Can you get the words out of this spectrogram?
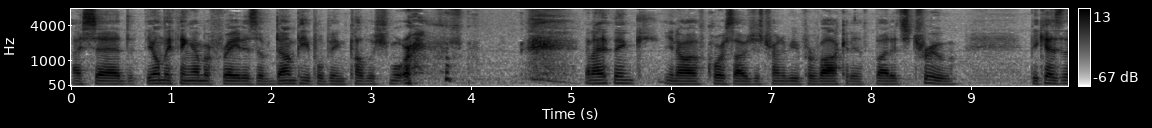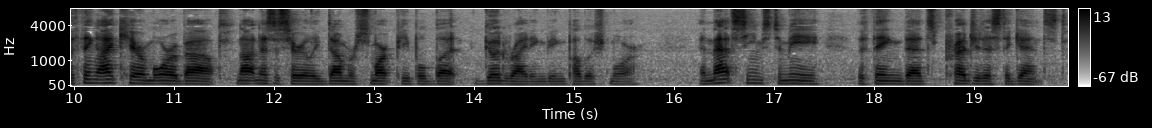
I said, the only thing I'm afraid is of dumb people being published more. and I think, you know, of course, I was just trying to be provocative, but it's true. Because the thing I care more about, not necessarily dumb or smart people, but good writing being published more. And that seems to me the thing that's prejudiced against.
